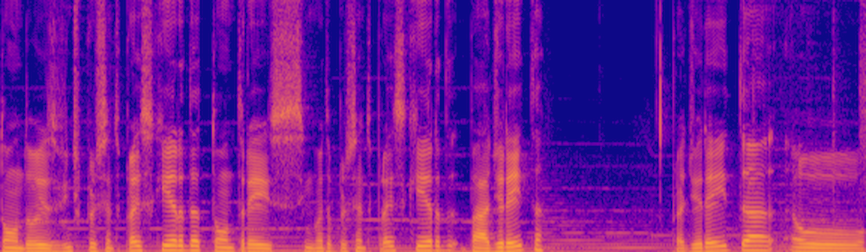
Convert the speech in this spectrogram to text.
tom 2 20% para a esquerda, tom 3 50% para a esquerda, para a direita. Para a direita, o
